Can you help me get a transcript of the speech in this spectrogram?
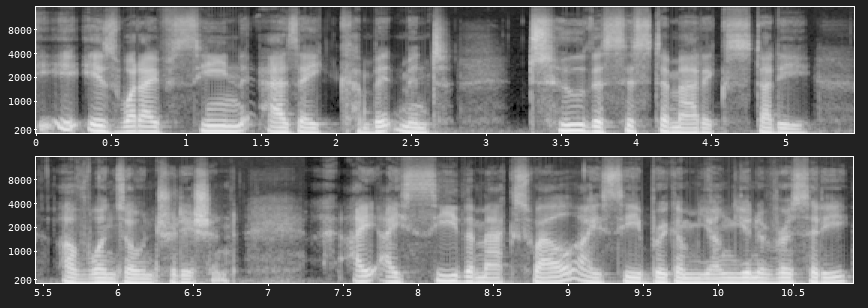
is what I've seen as a commitment to the systematic study of one's own tradition. I, I see the Maxwell, I see Brigham Young University,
